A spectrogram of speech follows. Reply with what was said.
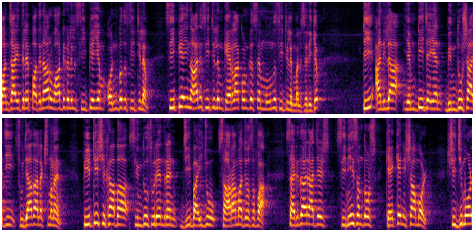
പഞ്ചായത്തിലെ പതിനാറ് വാർഡുകളിൽ സി പി ഐ എം ഒൻപത് സീറ്റിലും സി പി ഐ നാല് സീറ്റിലും കേരള കോൺഗ്രസ് എം മൂന്ന് സീറ്റിലും മത്സരിക്കും. T Anila M D Jayan Bindu Shaji Sujatha Lakshmanan P T Shihab Sindhu Surendran G Baiju Saramma Joseph Saritha Rajesh Sini Santhosh K K Nishamol Shijimol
